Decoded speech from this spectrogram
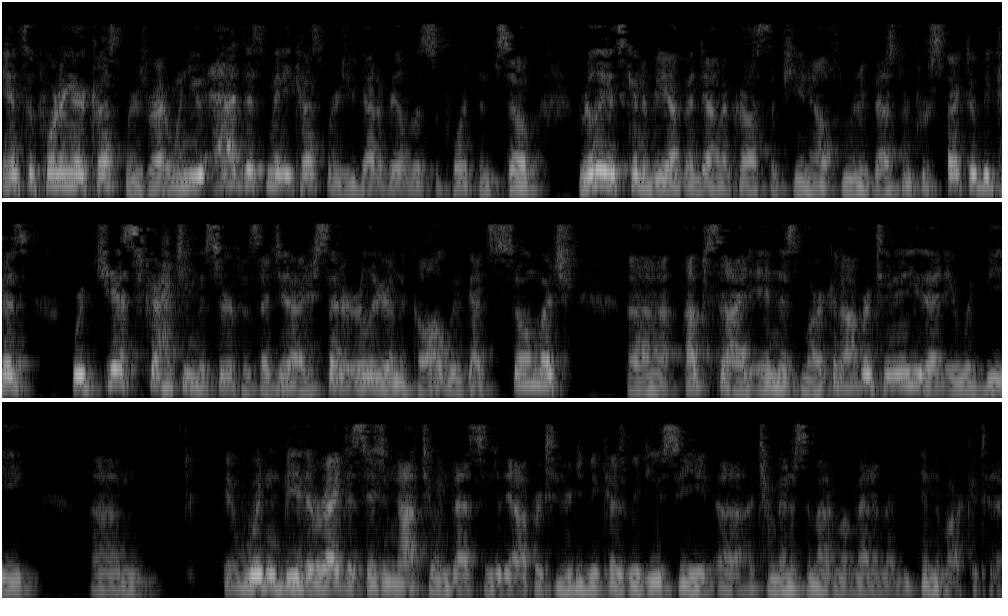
and supporting our customers. Right? When you add this many customers, you've got to be able to support them. So really it's going to be up and down across the P&L from an investment perspective, because we're just scratching the surface. I said it earlier in the call, we've got so much uh, upside in this market opportunity that it would be um, it wouldn't be the right decision not to invest into the opportunity because we do see a tremendous amount of momentum in the market today.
